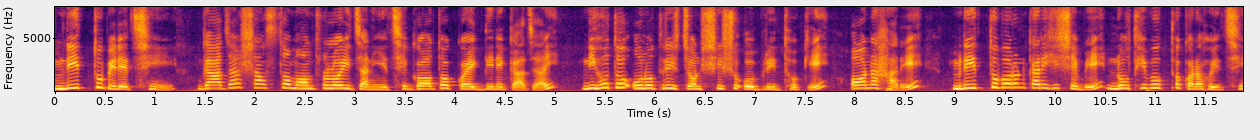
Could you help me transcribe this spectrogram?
মৃত্যু বেড়েছে গাজার স্বাস্থ্য মন্ত্রণালয় জানিয়েছে, গত কয়েকদিনে গাজায় নিহত উনত্রিশ জন শিশু ও বৃদ্ধকে অনাহারে মৃত্যুবরণকারী হিসেবে নথিভুক্ত করা হয়েছে।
